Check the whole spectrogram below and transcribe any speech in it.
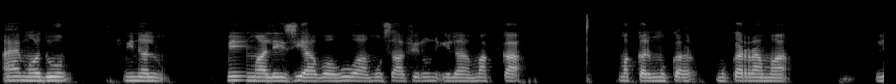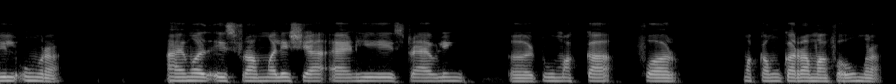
I am Ahmadu minal min Malaysia wa huwa musafirun ila Makkah Makkah al Mukarrama lil Umrah. Ahmad is from Malaysia and he is traveling uh, to Makkah for Makkah Mukarrama for Umrah.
